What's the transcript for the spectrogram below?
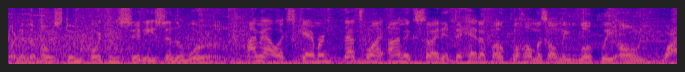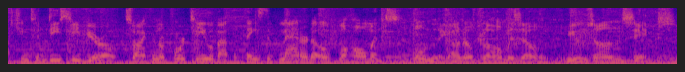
one of the most important cities in the world. I'm Alex Cameron. That's why I'm excited to head up Oklahoma's only locally owned Washington, D.C. Bureau, so I can report to you about the things that matter to Oklahomans. Only on Oklahoma's own News on 6.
